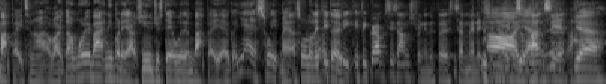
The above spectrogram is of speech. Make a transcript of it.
Mbappe tonight, all right? Don't worry about anybody else. You just deal with Mbappe." Yeah, I go, yeah, sweet mate. That's all Well, I've if he, to if, do. he, if he grabs his hamstring in the first 10 minutes, you know, Oh, he doesn't yeah. it. Yeah,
